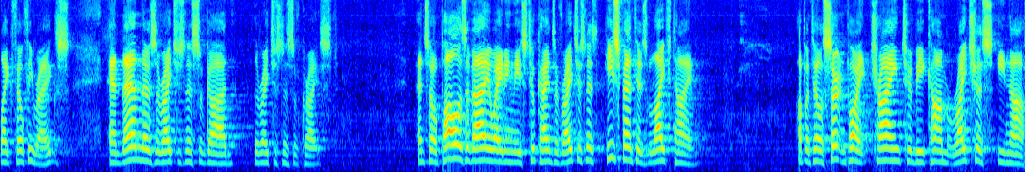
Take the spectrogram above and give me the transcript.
like filthy rags. And then there's the righteousness of God, the righteousness of Christ. And so Paul is evaluating these two kinds of righteousness. He spent his lifetime, up until a certain point, trying to become righteous enough.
